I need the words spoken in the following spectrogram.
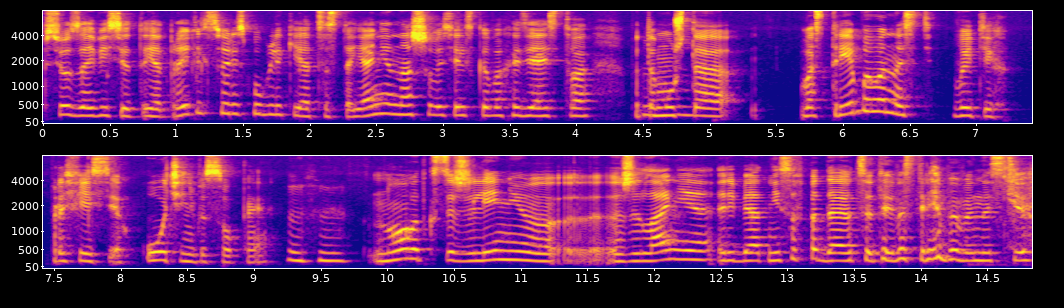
все зависит и от правительства республики, и от состояния нашего сельского хозяйства, потому mm-hmm. что востребованность в этих профессиях очень высокая. Угу. Но вот, к сожалению, э, желания ребят не совпадают с этой востребованностью.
